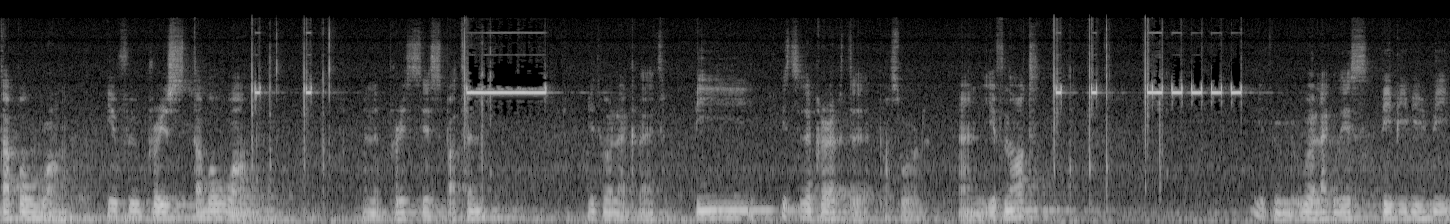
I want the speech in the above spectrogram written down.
double one. If you press double one and press this button, it will like that. B is the correct password, and if not, it will like this. B B B B.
